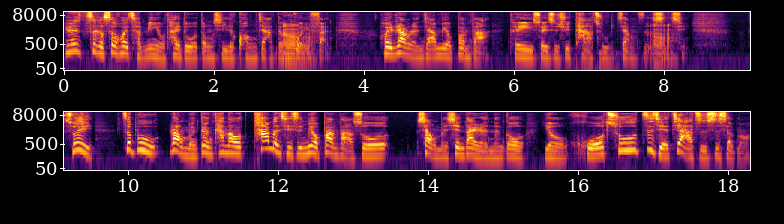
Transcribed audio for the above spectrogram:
因为这个社会层面有太多东西的框架跟规范，嗯，会让人家没有办法可以随时去踏出这样子的事情。嗯，所以这部让我们更看到，他们其实没有办法说。像我们现代人能够有活出自己的价值是什么？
